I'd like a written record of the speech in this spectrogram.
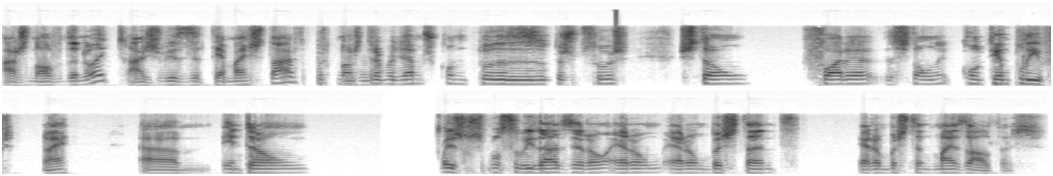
às 9 da noite, às vezes até mais tarde, porque nós uhum. trabalhamos como todas as outras pessoas estão fora, estão com tempo livre, não é? Um, então, as responsabilidades eram, eram, eram bastante eram bastante mais altas.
